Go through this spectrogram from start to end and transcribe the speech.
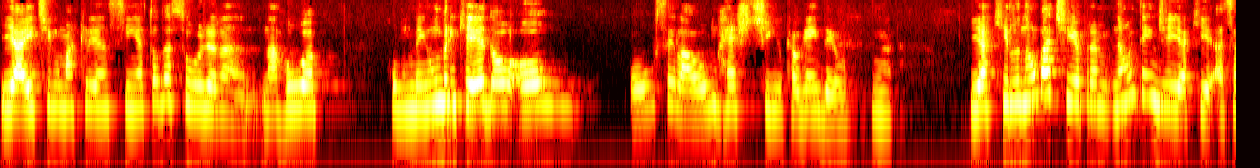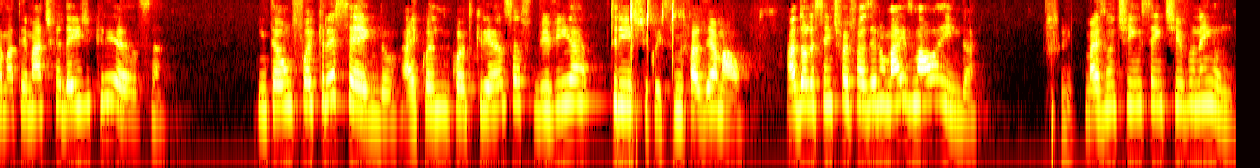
e aí tinha uma criancinha toda suja na, na rua, com nenhum brinquedo ou, ou, ou, sei lá, ou um restinho que alguém deu. Né? E aquilo não batia para mim, não entendia que essa matemática desde criança. Então foi crescendo. Aí, quando, enquanto criança, vivia triste com isso, me fazia mal. Adolescente foi fazendo mais mal ainda. Sim. Mas não tinha incentivo nenhum.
